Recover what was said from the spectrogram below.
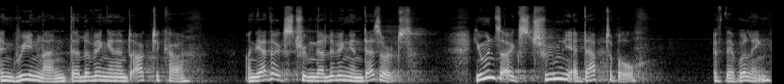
in Greenland, they're living in Antarctica. On the other extreme, they're living in deserts. Humans are extremely adaptable if they're willing.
